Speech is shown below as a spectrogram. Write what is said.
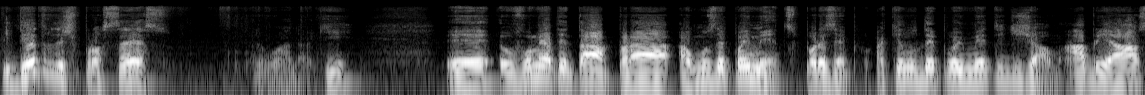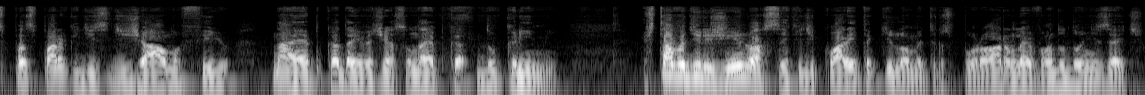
E dentro deste processo, vou guardar aqui, é, eu vou me atentar para alguns depoimentos. Por exemplo, aqui no depoimento de Djalma, abre aspas para o que disse Djalma, filho, na época da investigação, na época do crime. Estava dirigindo a cerca de 40 km por hora, levando Donizete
